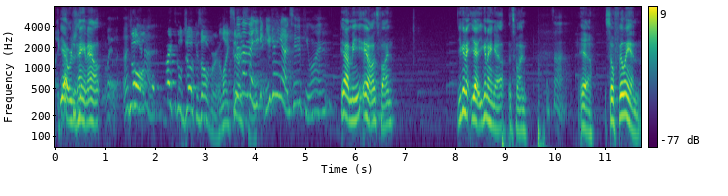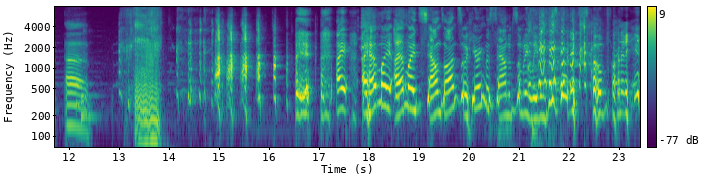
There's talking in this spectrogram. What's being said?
Like, Yeah, we're just hanging out. Wait, No, hanging out? the practical joke is over. Like No, seriously. no, no. You can you can hang out too if you want. Yeah, I mean, you know, it's fine. You can, yeah, you can hang out. It's fine. What's up? Yeah. So Filian, uh, I I have my I have my sounds on, so hearing the sound of somebody leaving Discord is so funny.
